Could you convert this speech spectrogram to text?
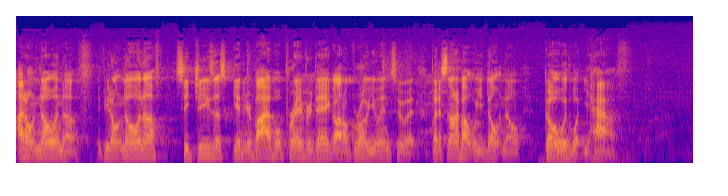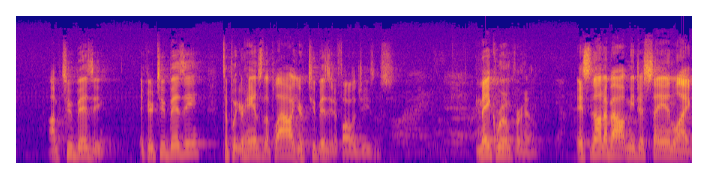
I don't know enough. If you don't know enough, seek Jesus, get in your Bible, pray every day. God will grow you into it. But it's not about what you don't know. Go with what you have. I'm too busy. If you're too busy to put your hands to the plow, you're too busy to follow Jesus. Make room for Him. It's not about me just saying, like,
